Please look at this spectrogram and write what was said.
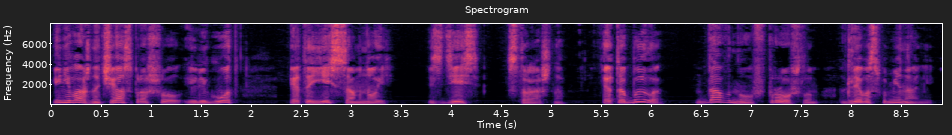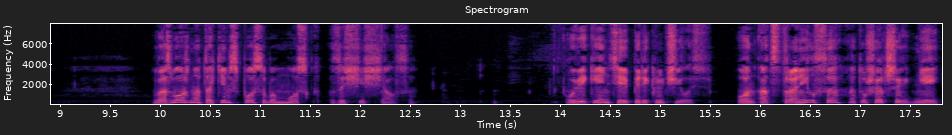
И неважно, час прошел или год, это есть со мной, здесь страшно. Это было давно, в прошлом, для воспоминаний. Возможно, таким способом мозг защищался. У Викентия переключилось. Он отстранился от ушедших дней,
